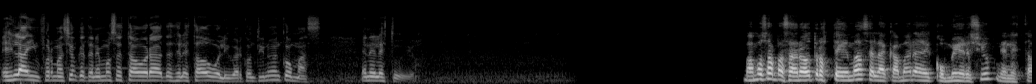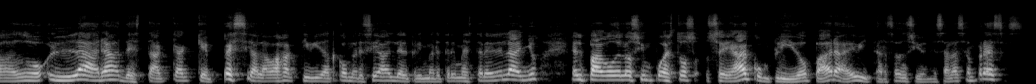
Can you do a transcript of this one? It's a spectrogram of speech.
Es la información que tenemos hasta ahora desde el Estado Bolívar. Continúen con más en el estudio. Vamos a pasar a otros temas. La Cámara de Comercio en el estado Lara destaca que pese a la baja actividad comercial del primer trimestre del año, el pago de los impuestos se ha cumplido para evitar sanciones a las empresas.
